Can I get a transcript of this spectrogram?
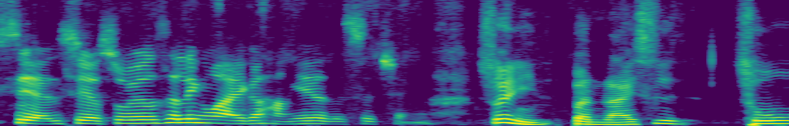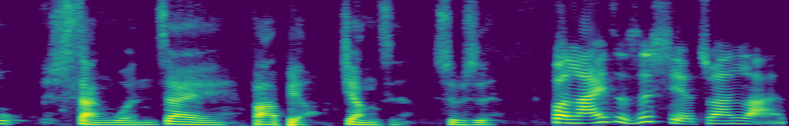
写写书，又是另外一个行业的事情。所以你本来是出散文再发表这样子，是不是？本来只是写专栏，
